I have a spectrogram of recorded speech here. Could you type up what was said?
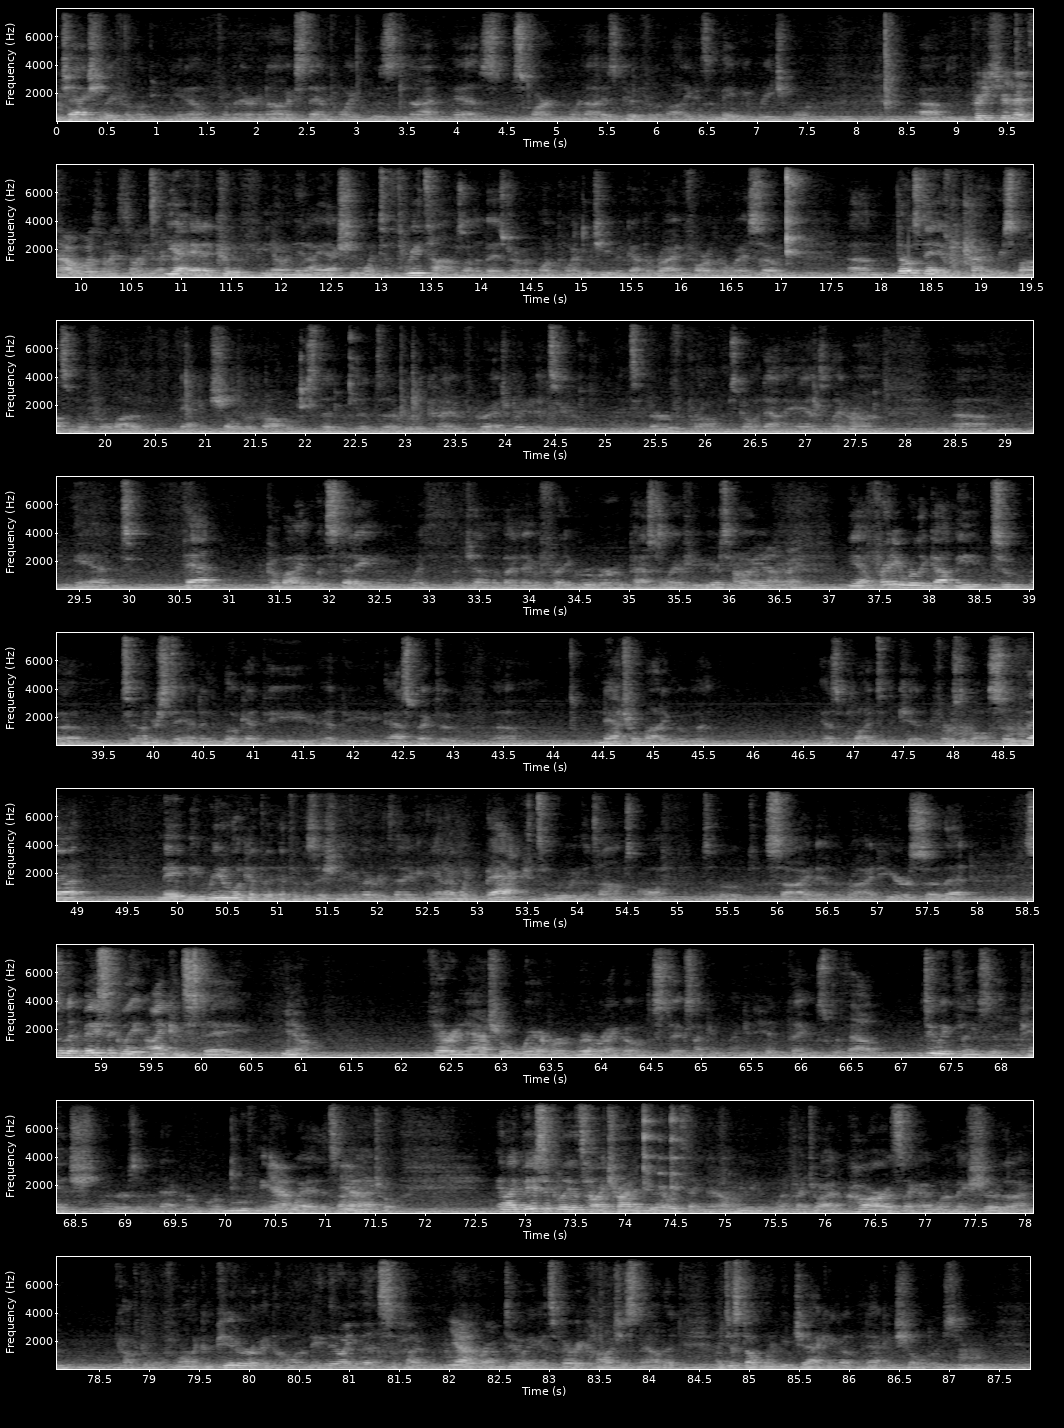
which actually, from a you know from an ergonomic standpoint, was not as smart or not as good for the body because it made me reach more. Um, Pretty sure that's how it was when I saw you that yeah, and it could have, you know, and then I actually went to three toms on the bass drum at one point, which even got the ride farther away. So um, those days were kind of responsible for a lot of neck and shoulder problems that, that uh, really kind of graduated into, into nerve problems going down the hands later on. Um, and that combined with studying with a gentleman by the name of Freddie Gruber, who passed away a few years ago. Oh, yeah, right. Yeah, Freddie really got me to um, to understand and look at the at the aspect of um, natural body movement as applied to the kit. 1st of all, so that made me relook at the at the positioning of everything, and I went back to moving the toms off to the to the side and the ride here, so that so that basically I can stay, you know, very natural wherever wherever I go with the sticks. I can I can hit things without doing things that pinch nerves in the neck or, or move me Yeah. in a way that's Yeah. And I basically that's how I try to do everything now. When if I drive a car, it's like I want to make sure that I'm comfortable. If I'm on the computer, I don't want to be doing this. If I'm Yeah. whatever I'm doing, it's very conscious now that I just don't want to be jacking up neck and shoulders. Mhm.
